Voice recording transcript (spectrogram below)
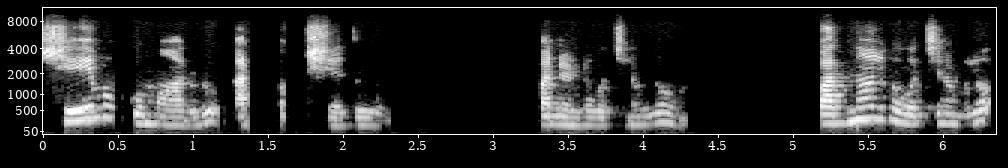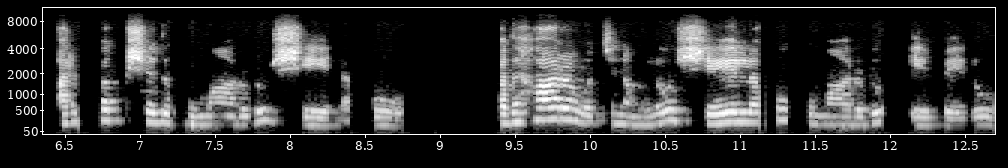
షేము కుమారుడు అర్పక్షదు. పన్నెండవ వచనంలో పద్నాలుగవ వచనంలో అర్పక్షదు కుమారుడు షేలకు. పదహార వచనంలో షేలకు కుమారుడు ఏబేరు.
